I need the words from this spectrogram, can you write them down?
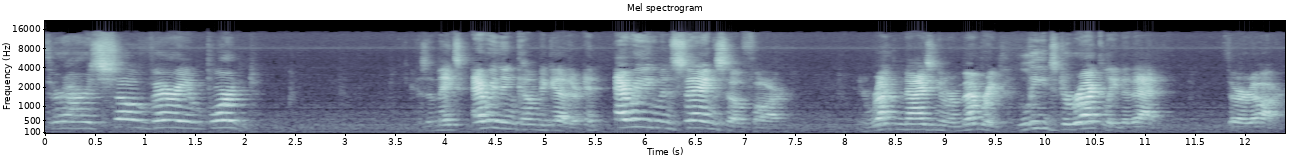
Third R is so very important because it makes everything come together. And everything we've been saying so far, and recognizing and remembering, leads directly to that third R.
